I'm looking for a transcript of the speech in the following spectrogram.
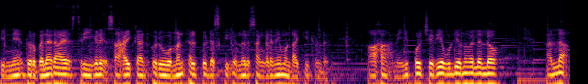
പിന്നെ ദുർബലരായ സ്ത്രീകളെ സഹായിക്കാൻ ഒരു വുമൺ ഹെൽപ്പ് ഡെസ്ക് എന്നൊരു സംഘടനയും ഉണ്ടാക്കിയിട്ടുണ്ട്. ആഹാ നീ ഇപ്പോൾ ചെറിയ പുള്ളിയൊന്നുമല്ലല്ലോ. അല്ല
